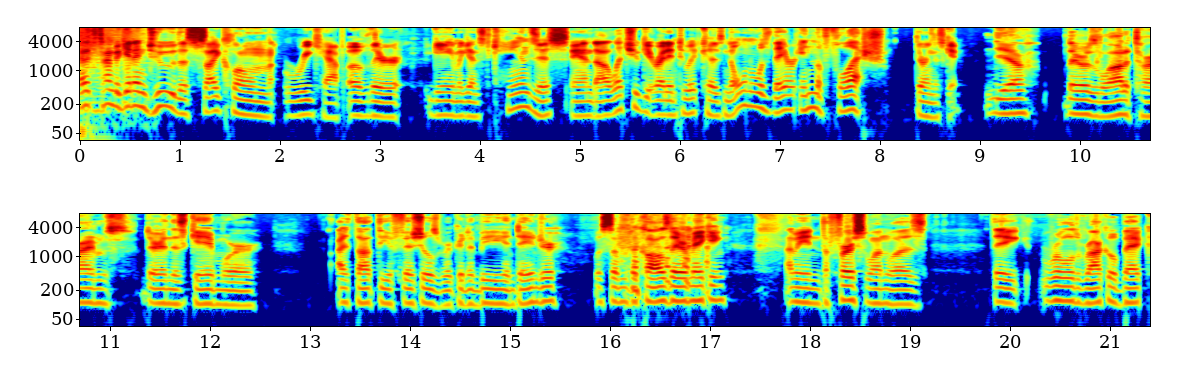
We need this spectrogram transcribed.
And it's time to get into the Cyclone recap of their game against Kansas, and I'll let you get right into it because no one was there in the flesh during this game. Yeah, there was a lot of times during this game where I thought the officials were going to be in danger with some of the calls they were making. I mean, the first one was they ruled Rocco Becht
